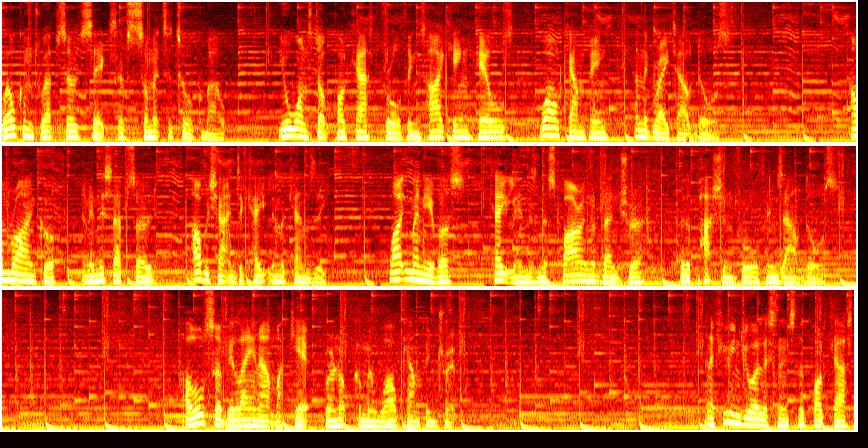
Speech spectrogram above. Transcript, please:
Welcome to episode 6 of Summit to Talk About, your one stop podcast for all things hiking, hills, wild camping, and the great outdoors. I'm Ryan Cook, and in this episode, I'll be chatting to Caitlin McKenzie. Like many of us, Caitlin is an aspiring adventurer with a passion for all things outdoors. I'll also be laying out my kit for an upcoming wild camping trip. And if you enjoy listening to the podcast,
